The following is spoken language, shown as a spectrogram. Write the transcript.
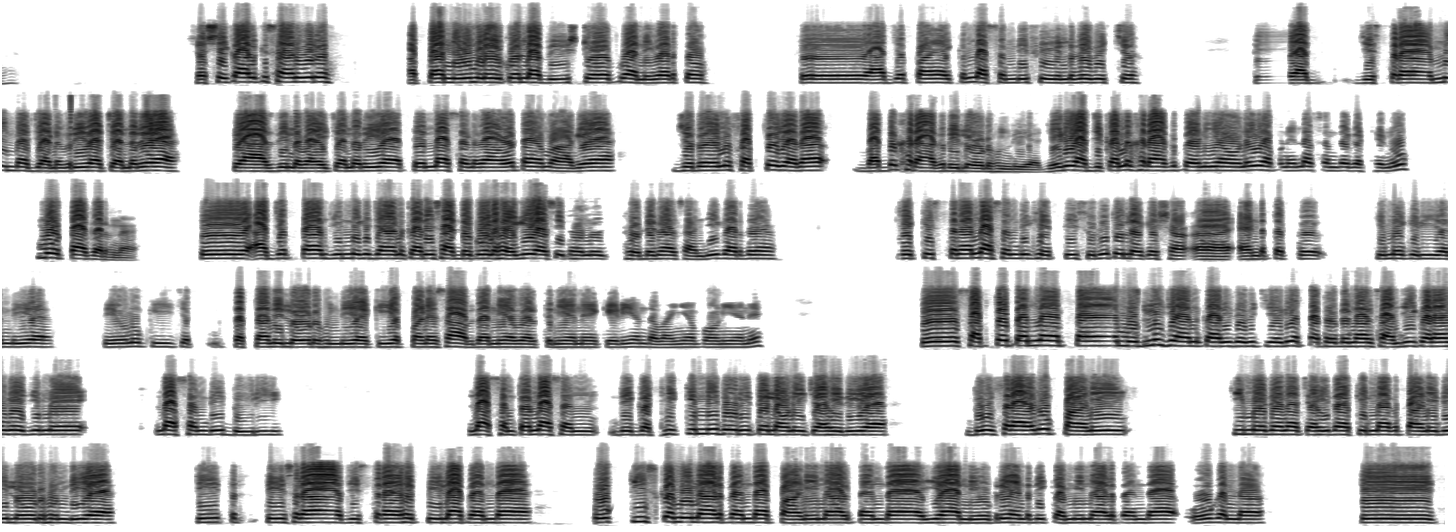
ਸਤਿ ਸ਼੍ਰੀ ਅਕਾਲ ਕਿਸਾਨ ਵੀਰੋ। ਆਪਾਂ new Malerkotla B store Bhawanigarh ਤੋਂ। ਤੇ ਅੱਜ ਆਪਾਂ ਇੱਕ ਲਸਣ ਦੀ ਫੀਲਡ ਦੇ ਵਿੱਚ ਤੇ ਅੱਜ ਜਿਸ ਤਰ੍ਹਾਂ ਮਹੀਨਾ ਜਨਵਰੀ ਦਾ ਚੱਲ ਰਿਹਾ ਪਿਆਜ਼ ਦੀ ਲਵਾਈ ਚੱਲ ਰਹੀ ਹੈ ਤੇ ਲਸਣ ਦਾ ਉਹ ਟਾਈਮ ਆ ਗਿਆ ਜਦੋਂ ਇਹਨੂੰ ਸਭ ਤੋਂ ਜ਼ਿਆਦਾ ਵੱਧ ਖੁਰਾਕ ਦੀ ਲੋੜ ਹੁੰਦੀ ਹੈ। ਜਿਹੜੀ ਅੱਜ ਕੱਲ ਖੁਰਾਕ ਪੈਣੀ ਆ, ਉਹਨੇ ਹੀ ਆਪਣੇ ਲਸਣ ਦੇ ਗੱਠੇ ਨੂੰ ਮੋਟਾ ਕਰਨਾ ਤੇ ਅੱਜ ਆਪਾਂ ਜਿੰਨੀ ਕੁ ਜਾਣਕਾਰੀ ਸਾਡੇ ਕੋਲ ਹੈਗੀ ਆ, ਅਸੀਂ ਤੁਹਾਨੂੰ ਤੁਹਾਡੇ ਨਾਲ ਸਾਂਝੀ ਕਰਦੇ ਹਾਂ। ਕਿ ਕਿਸ ਤਰ੍ਹਾਂ ਲਸਣ ਦੀ ਖੇਤੀ ਸ਼ੁਰੂ ਤੋਂ ਲੈ ਕੇ ਐਂਡ ਤੱਕ ਕਿਵੇਂ ਕਰੀ ਜਾਂਦੀ ਹੈ ਤੇ ਉਹਨੂੰ ਕੀ ਚ- ਤੱਤਾਂ ਦੀ ਲੋੜ ਹੁੰਦੀ ਹੈ, ਕੀ ਆਪਾਂ ਨੇ ਸਾਵਧਾਨੀਆਂ ਵਰਤਣੀਆਂ ਨੇ, ਕਿਹੜੀਆਂ ਦਵਾਈਆਂ ਪਾਉਣੀਆਂ ਨੇ। ਤੇ ਸਭ ਤੋਂ ਪਹਿਲਾਂ ਆਪਾਂ ਮੁੱਢਲੀ ਜਾਣਕਾਰੀ ਦੇ ਵਿੱਚ ਜਿਹੜੀ ਆਪਾਂ ਤੁਹਾਡੇ ਨਾਲ ਸਾਂਝੀ ਕਰਾਂਗੇ, ਜਿਵੇਂ ਲਸਣ ਦੀ ਦੂਰੀ, ਲਸਣ ਤੋਂ ਲਸਣ ਦੀ ਗੱਠੀ ਕਿੰਨੀ ਦੂਰੀ ਤੇ ਲਾਉਣੀ ਚਾਹੀਦੀ ਹੈ, ਦੂਸਰਾ ਇਹਨੂੰ ਪਾਣੀ ਕਿਵੇਂ ਦੇਣਾ ਚਾਹੀਦਾ, ਕਿੰਨਾ ਕੁ ਪਾਣੀ ਦੀ ਲੋੜ ਹੁੰਦੀ ਹੈ ਤੀਸਰਾ ਜਿਸ ਤਰ੍ਹਾਂ ਇਹ ਪੀਲਾ ਪੈਂਦਾ ਹੈ, ਉਹ ਕਿਸ ਕਮੀ ਨਾਲ ਪੈਂਦਾ ਪਾਣੀ ਨਾਲ ਪੈਂਦਾ ਜਾਂ ਨਿਊਟ੍ਰੀਐਂਟ ਦੀ ਕਮੀ ਨਾਲ ਪੈਂਦਾ ਉਹ ਗੱਲਾਂ। ਤੇ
